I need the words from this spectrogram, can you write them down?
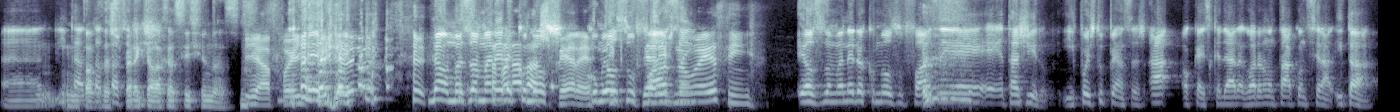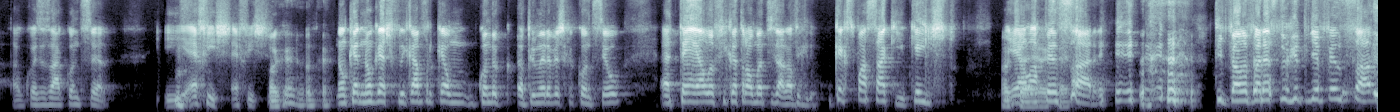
Uh, e Não tá- estava tá- à tá espera que ela racionasse. Yeah, foi. Não, mas a maneira como eles, espera, como este eles tipo o fazem, Não é assim. eles, a maneira como eles o fazem é, é, tá giro. E depois tu pensas, ah, ok, se calhar agora não está a acontecer nada. E está, tá coisas a acontecer. E é fixe, é fixe. Ok, ok. Não quero, não quero explicar porque é um- quando a, a primeira vez que aconteceu, até ela fica traumatizada. Ela fica, o que é que se passa aqui? O que é isto? e Ok, ela a pensar. tipo, ela parece que nunca tinha pensado.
